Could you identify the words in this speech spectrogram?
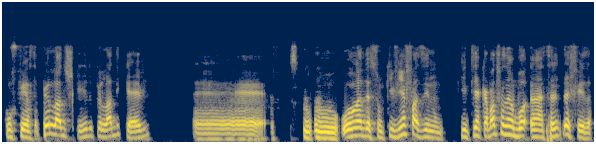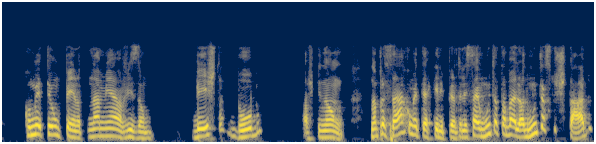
confiança pelo lado esquerdo, pelo lado de Kevin, é, o, o, Anderson, que vinha fazendo, que tinha acabado de fazer uma, uma excelente defesa, cometeu um pênalti, na minha visão, besta, bobo, acho que não, não precisava cometer aquele pênalti, ele saiu muito atabalhado, muito assustado,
